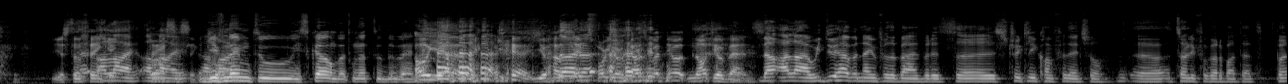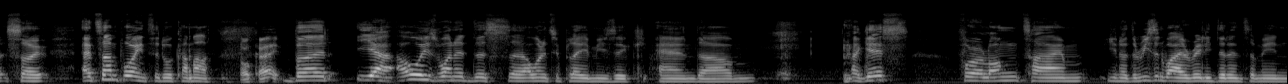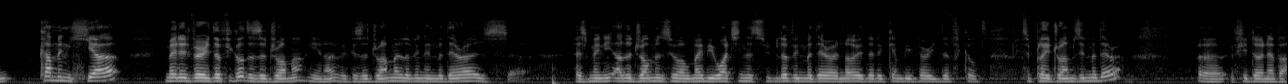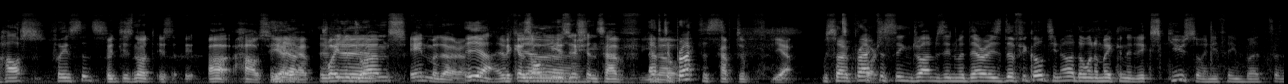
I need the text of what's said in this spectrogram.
You're still Uh, I thinking, lie, I lie. processing. I Give name to his car, but not to the band. Oh yeah, yeah. You have No, names no. for your guys, but no, not your bands. No, I lie. We do have a name for the band, but it's uh, strictly confidential. Uh, I totally forgot about that. But so at some point it will come out. Okay. But yeah, I always wanted this. Uh, I wanted to play music, and um, I guess for a long time, you know, the reason why I really didn't. I mean, coming here made it very difficult as a drummer. You know, because a drummer living in Madeira is. Uh, as many other drummers who are maybe watching this who live in Madeira know that it can be very difficult to play drums in Madeira. Uh, if you don't have a house, for instance. But it's not. It's uh, house. Yeah, Yeah, yeah. Play the drums in Madeira. Yeah, Because all musicians have you have know to practice. have to yeah. So practicing drums in Madeira is difficult. You know, I don't want to make an excuse or anything, but uh,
